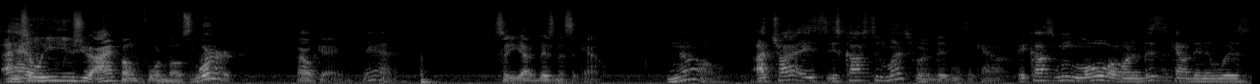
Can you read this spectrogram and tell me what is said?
I have so what do you use your iPhone for mostly? work. Okay. Yeah. So you got a business account. No. I try. It's, it's cost too much for a business account. It costs me more on a business account than it was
